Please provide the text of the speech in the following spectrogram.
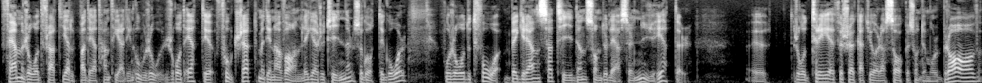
Fem råd för att hjälpa dig att hantera din oro. Råd ett är fortsätt med dina vanliga rutiner så gott det går. Och råd två, begränsa tiden som du läser nyheter. Eh, råd tre är försök att göra saker som du mår bra av.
